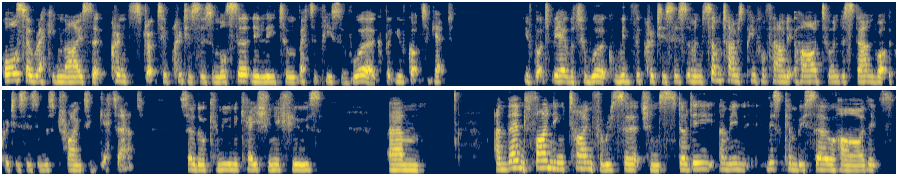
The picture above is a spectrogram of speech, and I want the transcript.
also recognize that constructive criticism will certainly lead to a better piece of work, but you've got to get, you've got to be able to work with the criticism. And sometimes people found it hard to understand what the criticism was trying to get at. So there were communication issues. Um, and then finding time for research and study i mean this can be so hard it's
